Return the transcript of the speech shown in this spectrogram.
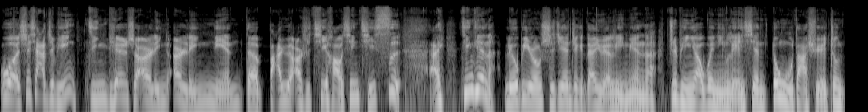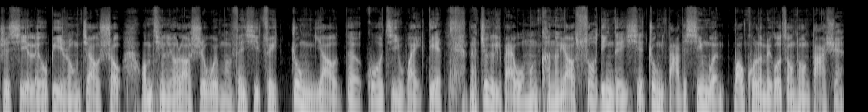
我是夏志平。今天是二零二零年的八月二十七号，星期四。哎，今天呢，刘必荣时间这个单元里面呢，志平要为您连线东吴大学政治系刘必荣教授。我们请刘老师为我们分析最重要的国际外电。那这个礼拜我们可能要锁定的一些重大的新闻，包括了美国总统大选。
